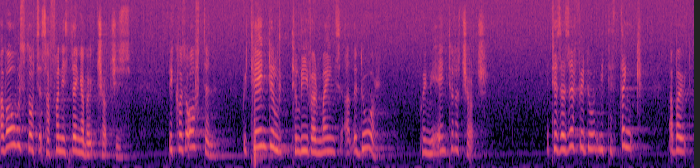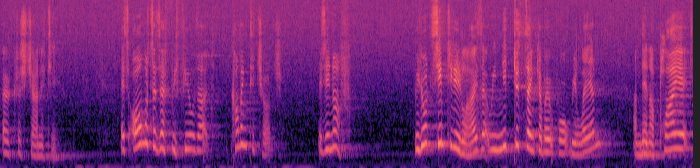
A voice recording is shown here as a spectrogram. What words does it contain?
I've always thought it's a funny thing about churches because often we tend to, to leave our minds at the door when we enter a church. It is as if we don't need to think about our Christianity. It's almost as if we feel that coming to church is enough. We don't seem to realize that we need to think about what we learn and then apply it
